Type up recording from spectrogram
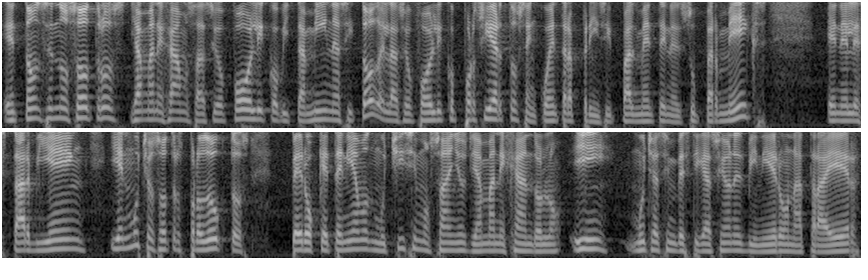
Entonces nosotros ya manejamos ácido fólico, vitaminas y todo. El ácido fólico, por cierto, se encuentra principalmente en el Supermix, en el Estar Bien y en muchos otros productos, pero que teníamos muchísimos años ya manejándolo y muchas investigaciones vinieron a traer,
